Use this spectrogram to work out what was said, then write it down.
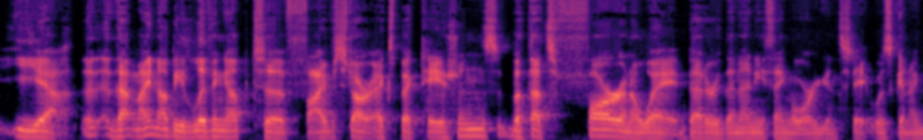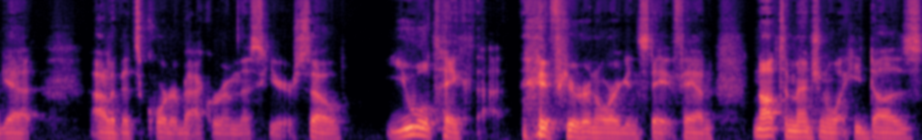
yeah, that might not be living up to five star expectations, but that's far and away better than anything Oregon State was going to get out of its quarterback room this year. So you will take that if you're an Oregon State fan, not to mention what he does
